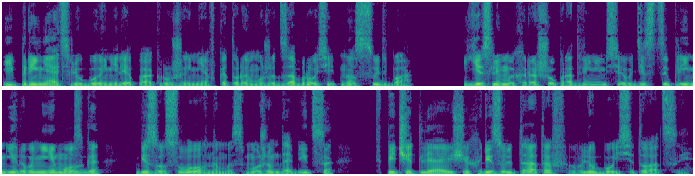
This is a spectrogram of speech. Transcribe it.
и принять любое нелепое окружение, в которое может забросить нас судьба. Если мы хорошо продвинемся в дисциплинировании мозга, безусловно, мы сможем добиться впечатляющих результатов в любой ситуации.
